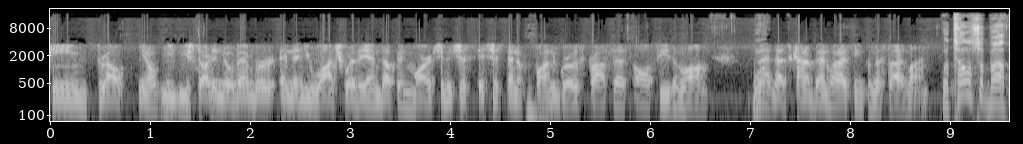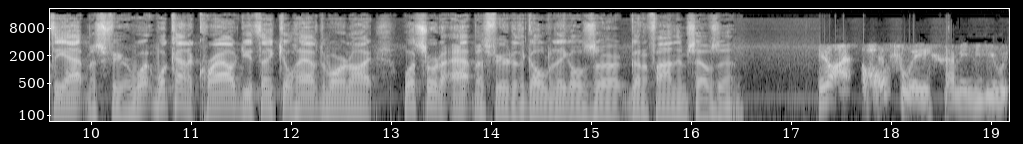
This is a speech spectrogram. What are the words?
team throughout. You know, you, you start in November, and then you watch where they end up in March, and it's just it's just been a fun growth process all season long. That, that's kind of been what I've seen from the sideline. Well, tell us about the atmosphere. What what kind of crowd do you think you'll have tomorrow night? What sort of atmosphere do the Golden Eagles are going to find themselves in? You know, I, hopefully, I mean, you,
